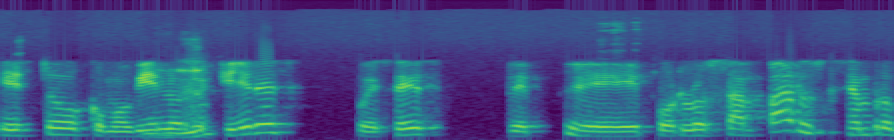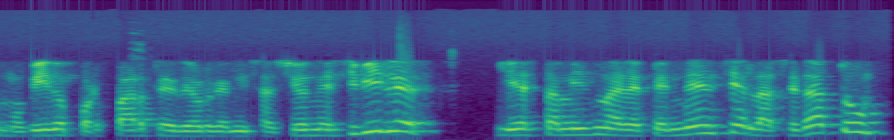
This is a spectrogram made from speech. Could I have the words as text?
Esto, como bien lo refieres, pues es eh, por los amparos que se han promovido por parte de organizaciones civiles y esta misma dependencia, la SEDATU,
